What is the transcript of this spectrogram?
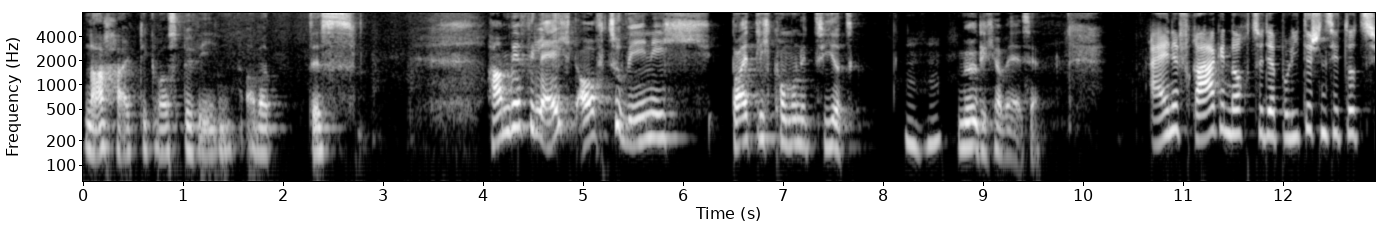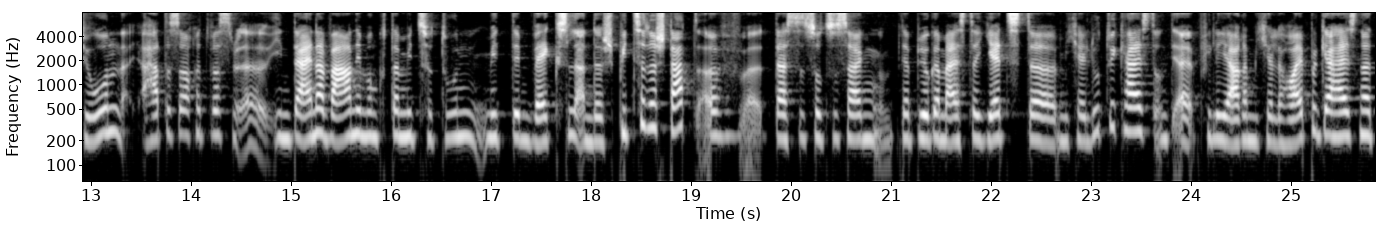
nachhaltig was bewegen. Aber das haben wir vielleicht auch zu wenig deutlich kommuniziert, mhm. möglicherweise. Eine Frage noch zu der politischen Situation. Hat das auch etwas äh, in deiner Wahrnehmung damit zu tun, mit dem Wechsel an der Spitze der Stadt, äh, dass sozusagen der Bürgermeister jetzt äh, Michael Ludwig heißt und er viele Jahre Michael Häupl geheißen hat?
